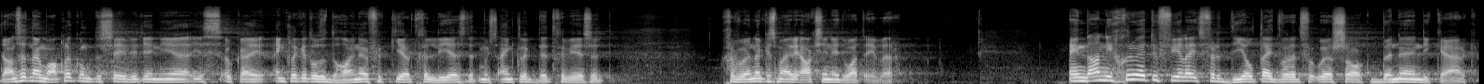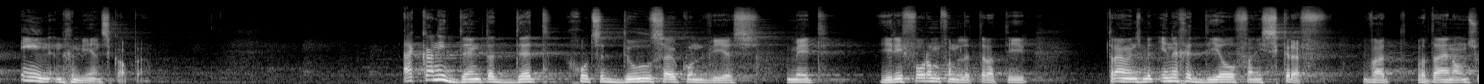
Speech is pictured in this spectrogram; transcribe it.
dan is dit nou maklik om te sê, weet jy nee, is okay, eintlik het ons daai nou verkeerd gelees. Dit moes eintlik dit gewees het. Gewoonlik is my reaksie net whatever. En dan die groot hoeveelheid verdeeldheid wat dit veroorsaak binne in die kerk en in gemeenskappe. Ek kan nie dink dat dit God se doel sou kon wees met hierdie vorm van literatuur trouens met enige deel van die skrif wat wat hy aan ons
